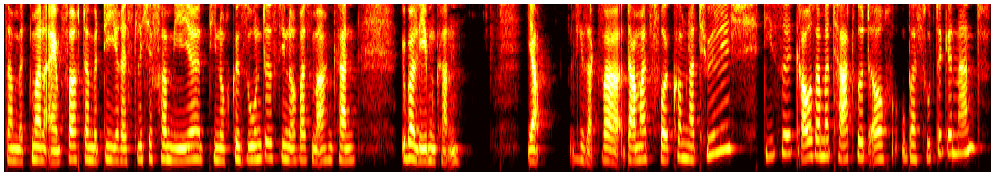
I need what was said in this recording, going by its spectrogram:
damit man einfach, damit die restliche Familie, die noch gesund ist, die noch was machen kann, überleben kann. Ja, wie gesagt, war damals vollkommen natürlich. Diese grausame Tat wird auch Ubasute genannt.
